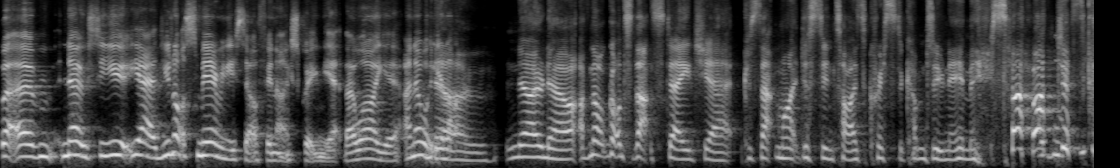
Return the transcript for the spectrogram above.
But um, no, so you, yeah, you're not smearing yourself in ice cream yet, though, are you? I know what no, you're. Like. No, no, I've not got to that stage yet because that might just entice Chris to come too near me. So I'm just.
